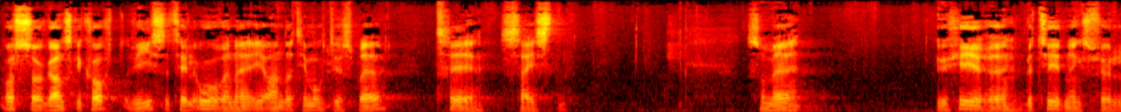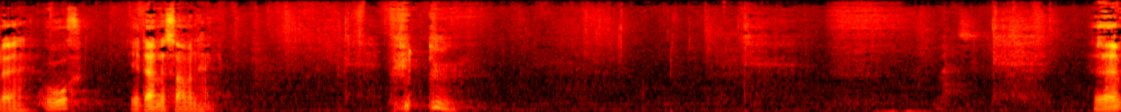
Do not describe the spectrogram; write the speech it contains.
også ganske kort vise til ordene i 2. Timotius brev 3,16, som er uhyre betydningsfulle ord i denne sammenheng. Eh,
